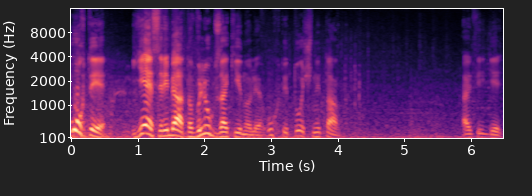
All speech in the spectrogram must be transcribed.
Ух ты! Есть, ребята, в люк закинули. Ух ты, точный танк. Офигеть.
